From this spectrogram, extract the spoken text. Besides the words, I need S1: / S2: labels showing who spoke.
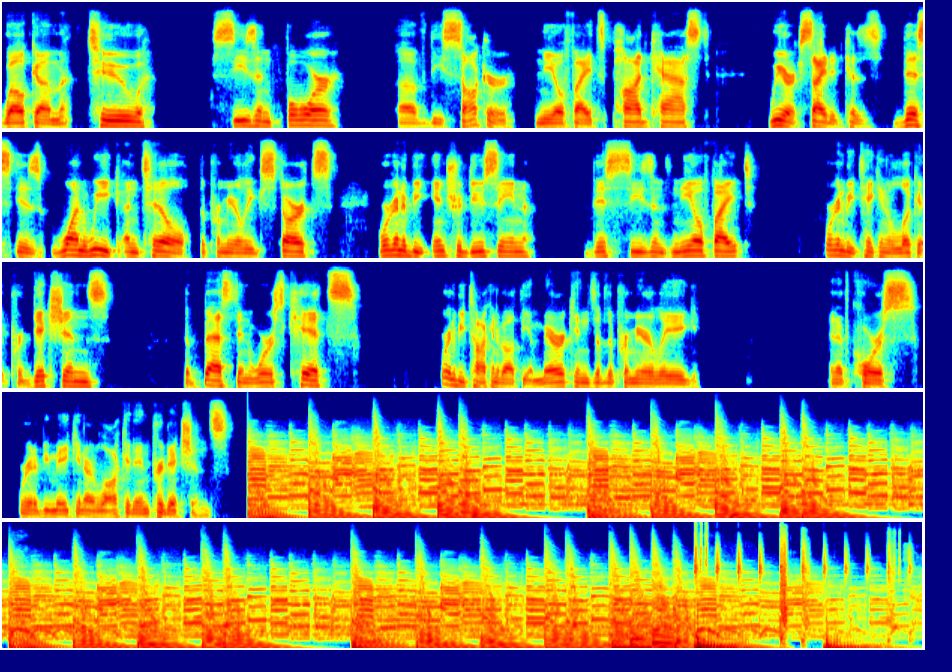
S1: welcome to season four of the Soccer Neophytes podcast. We are excited because this is one week until the Premier League starts. We're going to be introducing this season's neophyte. We're going to be taking a look at predictions, the best and worst kits. We're going to be talking about the Americans of the Premier League. And of course, we're going to be making our lock it in predictions.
